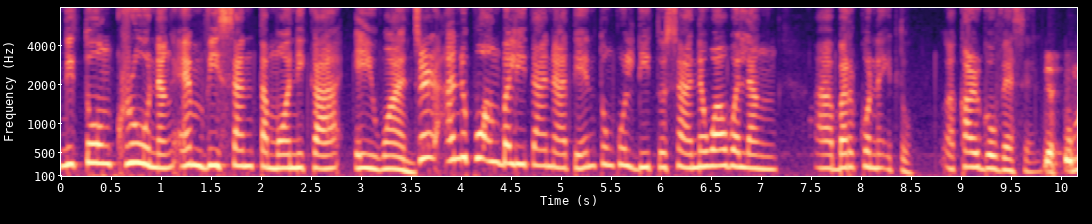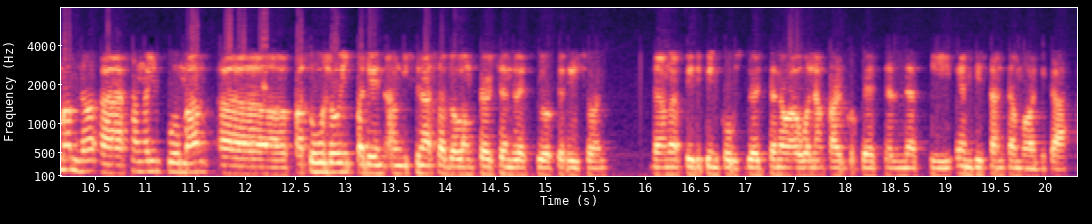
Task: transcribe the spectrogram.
nitong crew ng MV Santa Monica A1. Sir, ano po ang balita natin tungkol dito sa nawawalang ah, barko na ito, ah, cargo vessel? Yes po ma'am, no? Ah, sa ngayon po ma'am, ah, patuloy pa din ang isinasagawang search and rescue operation ng Philippine Coast Guard sa nawawalang cargo vessel na si MV Santa Monica.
